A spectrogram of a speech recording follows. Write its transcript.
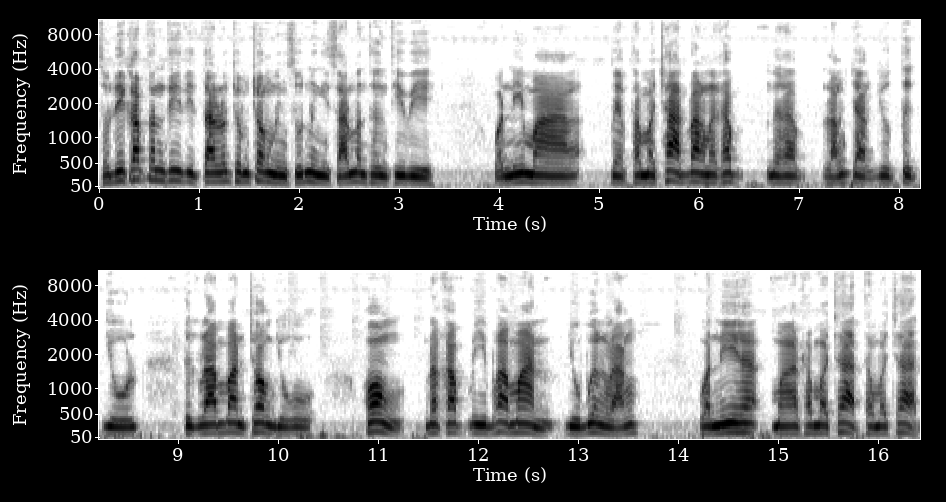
สวัสดีครับท่านที่ติดตามรับชมช่อง 101 อีสานบันเทิงทีวี วันนี้มาแบบธรรมชาติบ้างนะครับนะครับ หลังจากอยู่ตึกอยู่ตึกรามบ้านช่องอยู่ห้องนะครับ มีผ้าม่านอยู่เบื้องหลัง วันนี้ฮะมาธรรมชาติธรรมชาติ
